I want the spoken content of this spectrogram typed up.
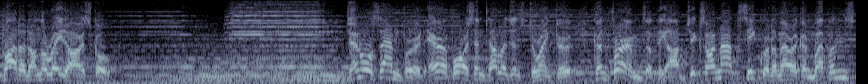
plotted on the radar scope. General Samford, Air Force Intelligence Director, confirms that the objects are not secret American weapons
